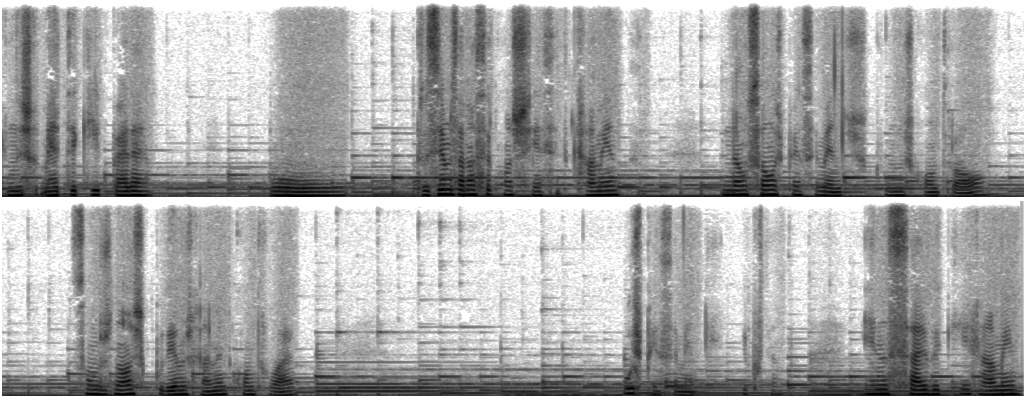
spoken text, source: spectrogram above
que nos remete aqui para o trazermos à nossa consciência de que realmente não são os pensamentos que nos controlam, somos nós que podemos realmente controlar os pensamentos. E portanto é necessário aqui realmente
